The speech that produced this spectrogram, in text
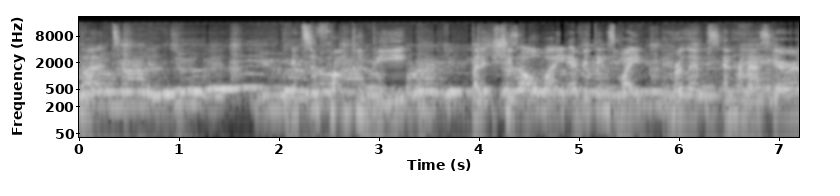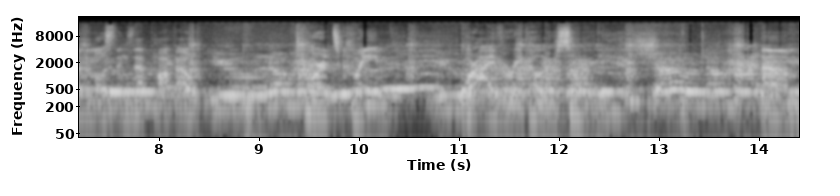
But it's a funky beat. But it, she's all white, everything's white. Her lips and her mascara are the most things that pop out. Or it's cream. Or ivory color, sorry. Um,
